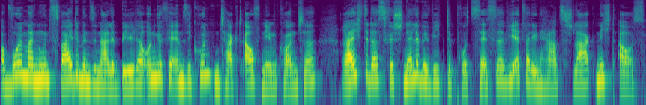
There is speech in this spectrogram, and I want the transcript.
Obwohl man nun zweidimensionale Bilder ungefähr im Sekundentakt aufnehmen konnte, reichte das für schnelle bewegte Prozesse wie etwa den Herzschlag nicht aus.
